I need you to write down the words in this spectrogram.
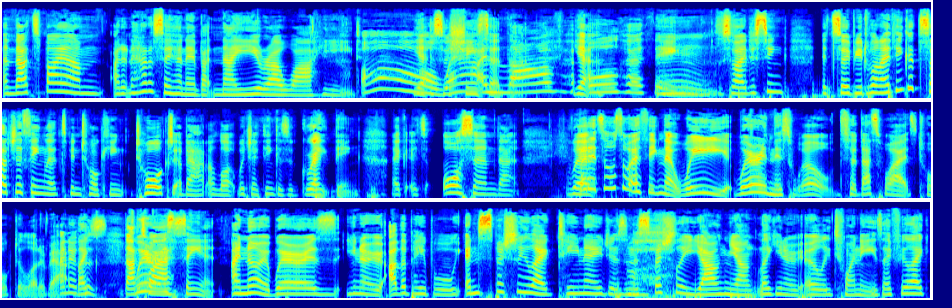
And that's by um, I don't know how to say her name, but Nayyirah Waheed. oh Yeah, so wow! she I said that. love Yeah. all her things. Mm. So I just think it's so beautiful, and I think it's such a thing that's been talking talked about a lot, which I think is a great thing. Like it's awesome that. We're, But it's also a thing that we we're in this world, so that's why it's talked a lot about. I know like that's why I see it. I know. Whereas, you know, other people, and especially like teenagers and especially young, young, like, you know, early 20s, I feel like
